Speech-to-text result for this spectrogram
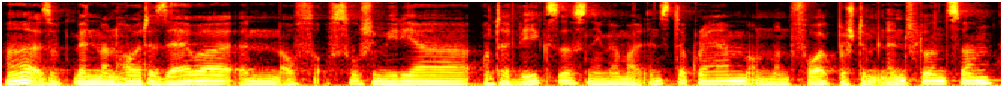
Also wenn man heute selber in, auf, auf Social Media unterwegs ist, nehmen wir mal Instagram und man folgt bestimmten Influencern,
